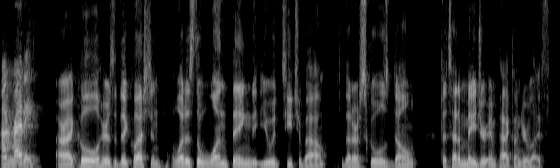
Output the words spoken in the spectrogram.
I'm ready. All right, cool. Here's the big question What is the one thing that you would teach about that our schools don't that's had a major impact on your life?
